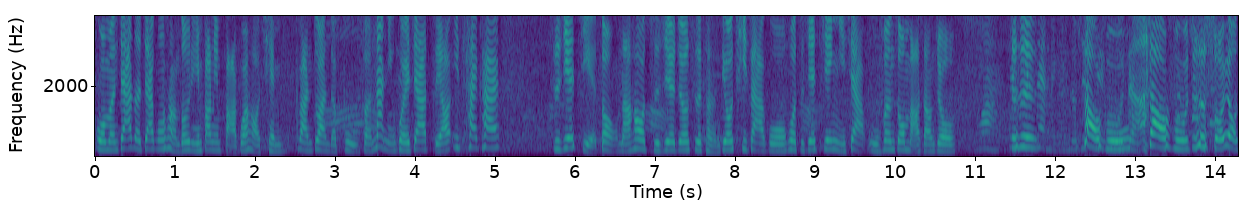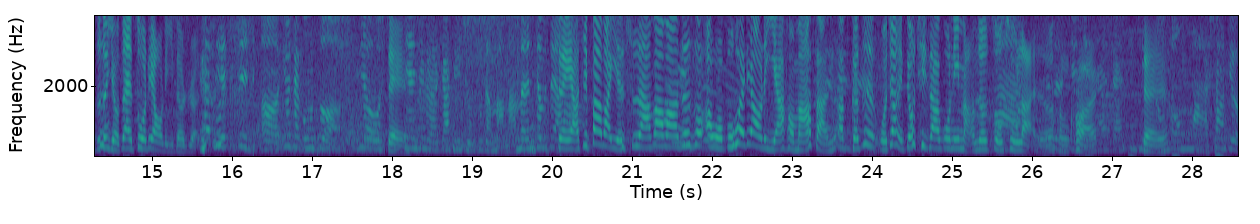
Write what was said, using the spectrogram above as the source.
我们家的加工厂都已经帮你把关好前半段的部分，那你回家只要一拆开。直接解冻，然后直接就是可能丢气炸锅，或直接煎一下，五分钟马上就，哇，就是造福 造福，就是所有就是有在做料理的人，特别是呃又在工作又兼这个家庭主妇的妈妈们，对不对？对呀、啊，其实爸爸也是啊，爸爸就是。说啊，我不会料理啊，好麻烦啊，可是我叫你丢气炸锅，你马上就做出来了，很快，对，马上就有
